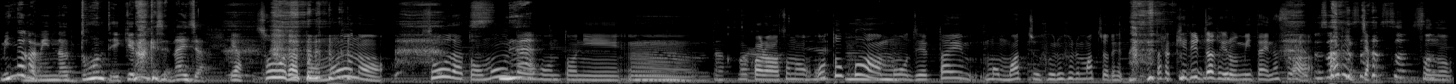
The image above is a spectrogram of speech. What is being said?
みんながみんなドンっていけるわけじゃないじゃん。いやそうだと思うの。そうだと思うんだよ、ね。本当に、ううんん、だだからその男はもう絶対もうマッチョフルフルマッチョで働けるだろうみたいなさ あるじゃん。その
